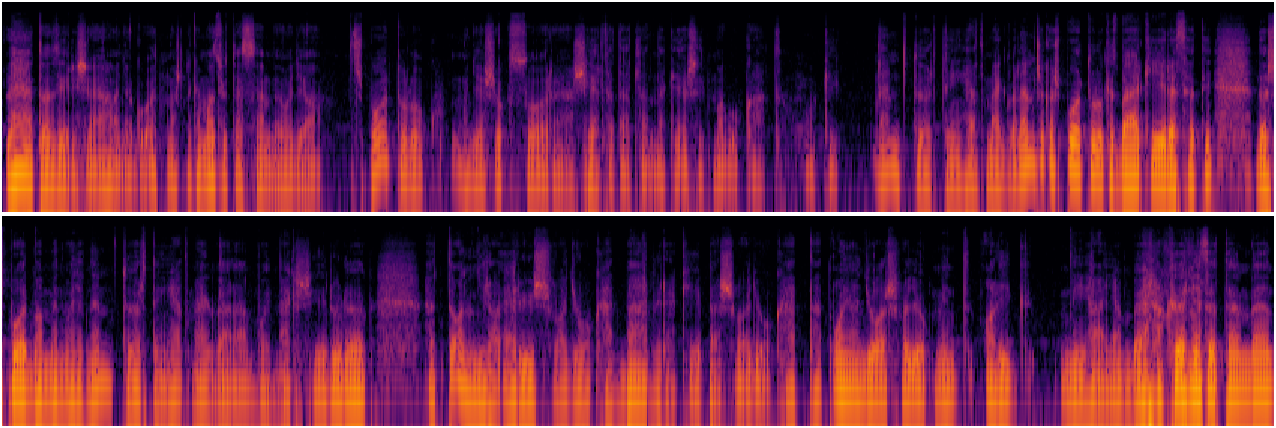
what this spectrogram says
Lehet azért is elhanyagolt. Most nekem az jut eszembe, hogy a sportolók ugye sokszor sérthetetlennek érzik magukat, akik nem történhet meg velem. Nem csak a sportolók, ez bárki érezheti, de a sportban menve, hogy nem történhet meg velem, hogy megsérülök, hát annyira erős vagyok, hát bármire képes vagyok, hát, hát olyan gyors vagyok, mint alig néhány ember a környezetemben,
